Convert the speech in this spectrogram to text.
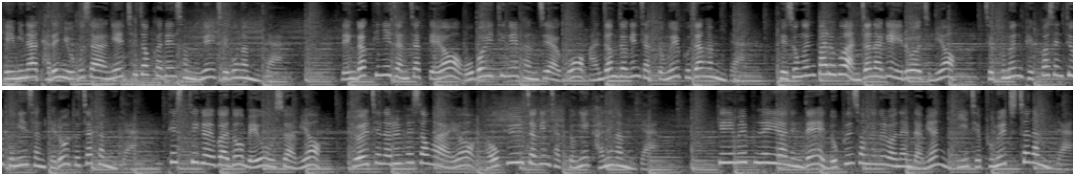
게임이나 다른 요구사항에 최적화된 성능을 제공합니다. 냉각핀이 장착되어 오버히팅을 방지하고 안정적인 작동을 보장합니다. 배송은 빠르고 안전하게 이루어지며 제품은 100% 봉인 상태로 도착합니다. 테스트 결과도 매우 우수하며 듀얼 채널을 활성화하여 더욱 효율적인 작동이 가능합니다. 게임을 플레이하는데 높은 성능을 원한다면 이 제품을 추천합니다.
